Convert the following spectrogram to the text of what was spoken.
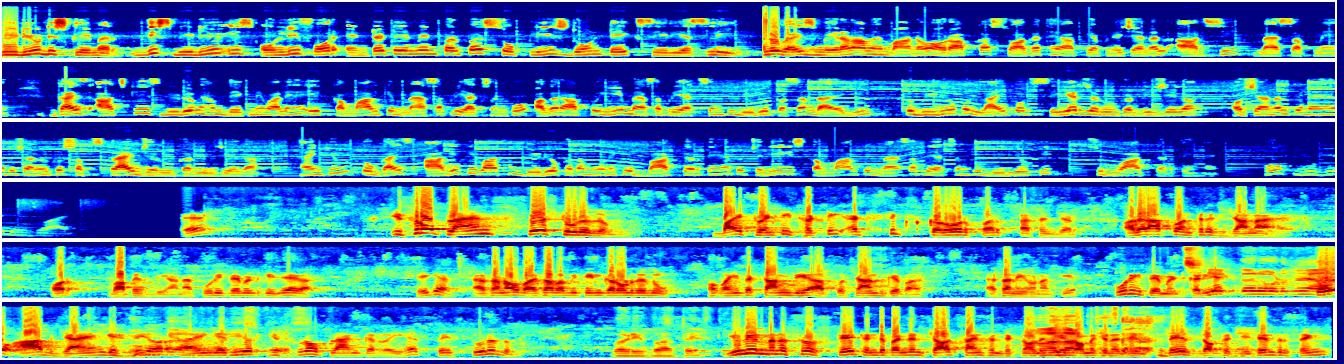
Video disclaimer, This video is only for entertainment purpose, so please don't take seriously. Hello guys मेरा नाम है मानव और आपका स्वागत है आपके अपने चैनल आरसी मैसअप में। गाइज़ आज के इस वीडियो में हम देखने वाले हैं एक कमाल के मैसअप रिएक्शन को। अगर आपको ये मैसअप रिएक्शन की वीडियो पसंद आएगी तो वीडियो को लाइक और शेयर ज़रूर कर दीजिएगा और चैनल पे नए हैं तो चैनल को सब्सक्राइब ज़रूर कर लीजिएगा। थैंक यू तो गाइज़ आगे की बात हम वीडियो खत्म होने के बाद करते हैं तो चलिए इस कमाल के मैसअप रिएक्शन की वीडियो की शुरुआत करते हैं। Hope you will enjoy. ISRO plans space tourism by 2030 at 6 crore per passenger अगर आपको अंतरिक्ष जाना है और वापस भी आना है पूरी पेमेंट कीजिएगा। ठीक है? ऐसा ना हो भाई साहब अभी तीन करोड़ दे दूँ और वहीं पे टांग दिया आपको चाँद के पास। ऐसा नहीं होना चाहिए। पूरी पेमेंट करिए। करोड़ में तो आप जाएँगे भी और आएँगे भी और इसरो प्लान कर रही है स्पेस टूरिज़्म बड़ी बात है। Union minister of state independent charge science and technology atomic energy and space doctor Jitendra Singh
